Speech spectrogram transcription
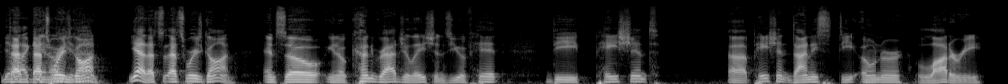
Yeah, that, that's where he's gone. that. Yeah, that's that's where he's gone. And so, you know, congratulations, you have hit the patient, uh, patient dynasty owner lottery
